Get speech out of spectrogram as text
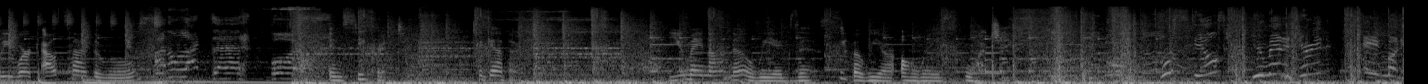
We work outside the rules. In secret. Together. You may not know we exist, but we are always watching. Who steals humanitarian aid money?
